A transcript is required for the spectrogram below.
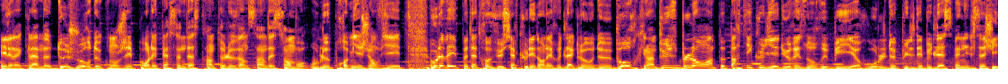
Ils réclament deux jours de congé pour les personnes d'astreinte le 25 décembre ou le 1er janvier. Vous l'avez peut-être vu circuler dans les rues de l'agglo de Bourg. Un bus blanc un peu particulier du réseau Ruby roule depuis le début de la semaine. S'agit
